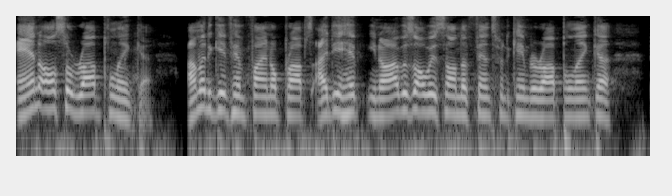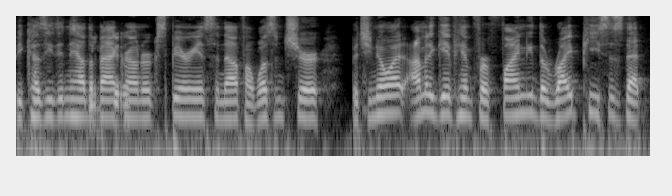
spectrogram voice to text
and also Rob Pelinka. I'm going to give him final props. I didn't have, you know, I was always on the fence when it came to Rob Pelinka because he didn't have the background or experience enough. I wasn't sure, but you know what? I'm going to give him for finding the right pieces that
